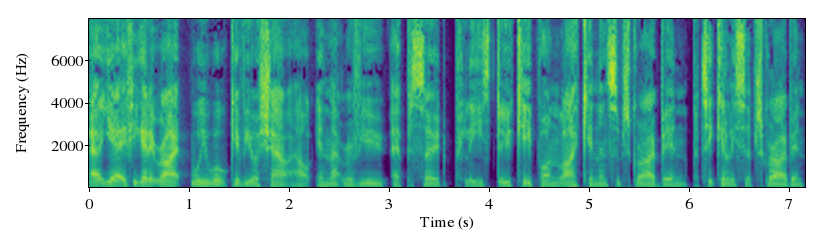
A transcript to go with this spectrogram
Uh, yeah, if you get it right, we will give you a shout out in that review episode. Please do keep on liking and subscribing, particularly subscribing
